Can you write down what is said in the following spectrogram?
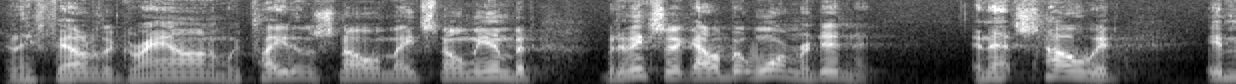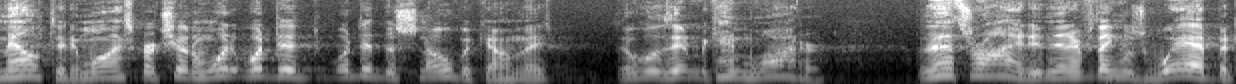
And they fell to the ground, and we played in the snow and made snowmen, but, but eventually it got a little bit warmer, didn't it? And that snow, it, it melted. And we'll ask our children, what, what, did, what did the snow become? They, well, then it became water. That's right. And then everything was wet, but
